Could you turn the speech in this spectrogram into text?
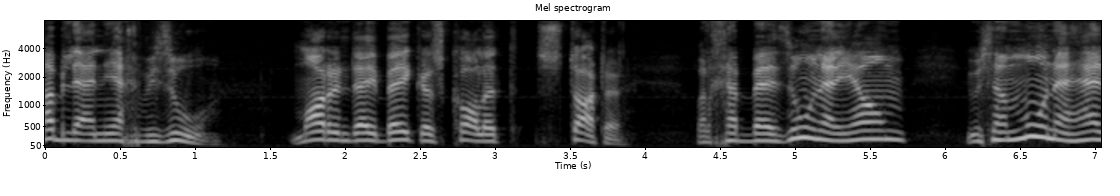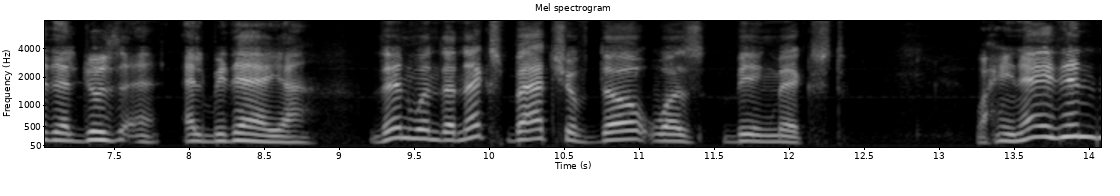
قبل أن يخبزوه Modern day bakers call it starter. والخبازون اليوم يسمون هذا الجزء البداية. Then, when the next batch of dough was being mixed, وحينئذ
